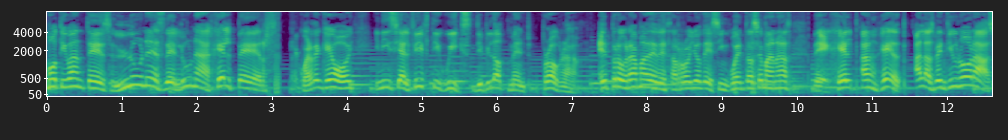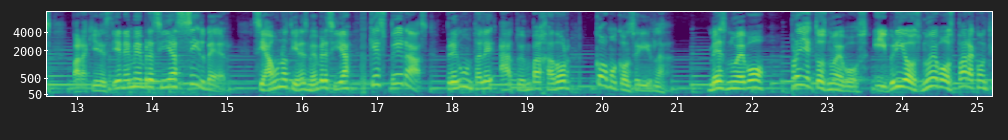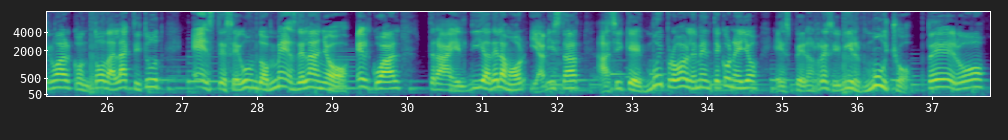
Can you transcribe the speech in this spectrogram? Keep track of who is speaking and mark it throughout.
Speaker 1: motivantes lunes de Luna Helpers. Recuerden que hoy inicia el 50 Weeks Development Program, el programa de desarrollo de 50 semanas de Help and Help a las 21 horas para quienes tienen membresía Silver. Si aún no tienes membresía, ¿qué esperas? Pregúntale a tu embajador cómo conseguirla. Mes nuevo, proyectos nuevos y bríos nuevos para continuar con toda la actitud este segundo mes del año, el cual trae el Día del Amor y Amistad, así que muy probablemente con ello esperas recibir mucho, pero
